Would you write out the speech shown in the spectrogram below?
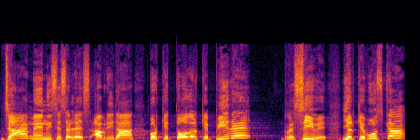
llamen y se les abrirá, porque todo el que pide, recibe. Y el que busca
